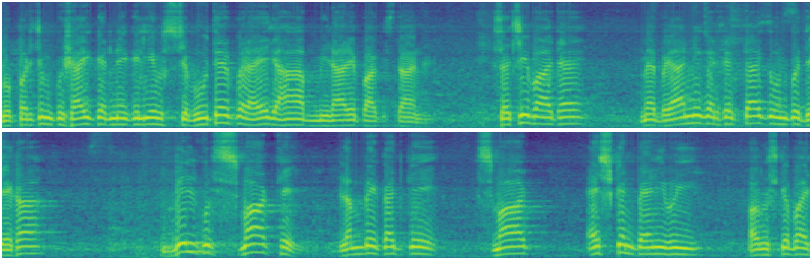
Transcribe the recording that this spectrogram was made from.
वो परचम कुशाई करने के लिए उस चबूतर पर आए, जहाँ अब मीनार पाकिस्तान है। सच्ची बात है, मैं बयान नहीं कर सकता कि उनको देखा। बिल्कुल स्मार्ट थे, लंबे कद के, स्मार्ट, एशकन पहनी हुई, और उसके बाद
